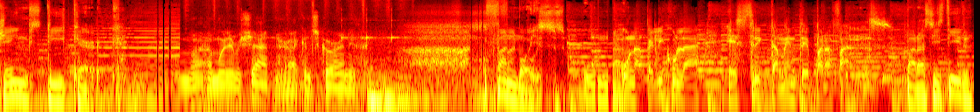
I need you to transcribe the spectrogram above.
James T. Kirk. I'm William Shatner. I can score anything. Fanboys. Una película estrictamente para fans. Para asistir,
